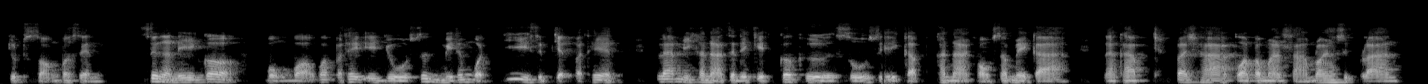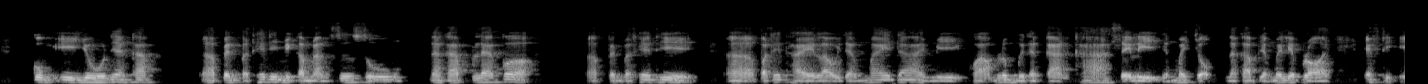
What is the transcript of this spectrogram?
11.2%ซึ่งอันนี้ก็บ่งบอกว่าประเทศ EU ซึ่งมีทั้งหมด 27 ประเทศ และมีขนาดเศรษฐกิจก็คือสูสีกับขนาดของสหรัฐอเมริกานะครับ ประชากรประมาณ 350 ล้าน กลุ่ม EU เนี่ยครับเป็นประเทศที่มีกำลังซื้อสูงนะครับ แล้วก็เป็นประเทศที่ประเทศไทยเรายังไม่ได้มีความร่วมมือทางการค้าเสรียังไม่จบนะครับ ยังไม่เรียบร้อย FTA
